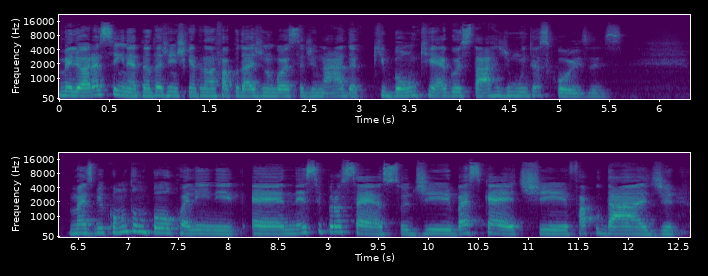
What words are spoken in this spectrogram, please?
Melhor assim, né? Tanta gente que entra na faculdade e não gosta de nada, que bom que é gostar de muitas coisas. Mas me conta um pouco, Aline, é, nesse processo de basquete, faculdade,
